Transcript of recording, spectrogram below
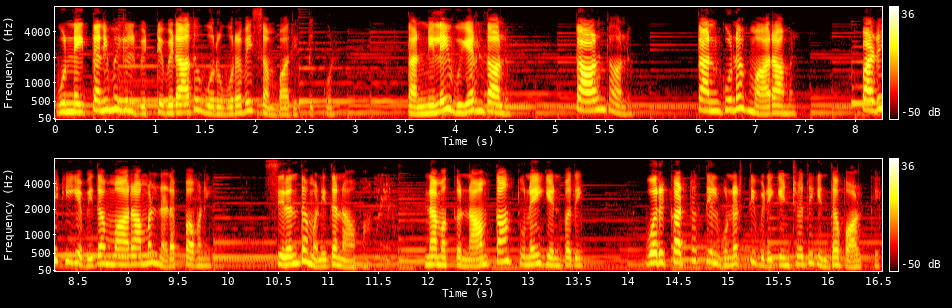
உன்னை தனிமையில் விட்டுவிடாத ஒரு உறவை சம்பாதித்துக் கொள். தன் நிலை உயர்ந்தாலும் தாழ்ந்தாலும் தன் குணம் மாறாமல் பழகிய விதம் மாறாமல் நடப்பவனே சிறந்த மனிதனாவான் நமக்கு நாம் தான் துணை என்பதை ஒரு கட்டத்தில் உணர்த்தி விடுகின்றது இந்த வாழ்க்கை.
